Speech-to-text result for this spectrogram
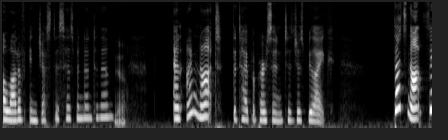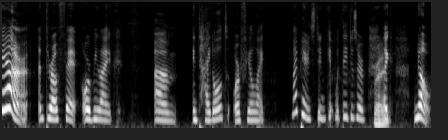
a lot of injustice has been done to them. Yeah, And I'm not the type of person to just be like, that's not fair, and throw a fit, or be like, um, entitled, or feel like my parents didn't get what they deserve. right. Like, no,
